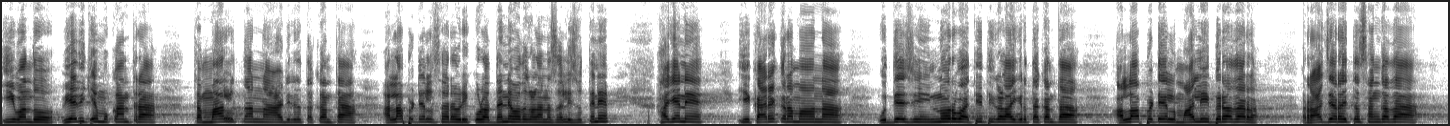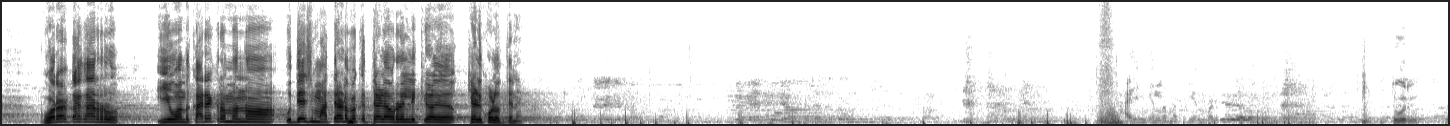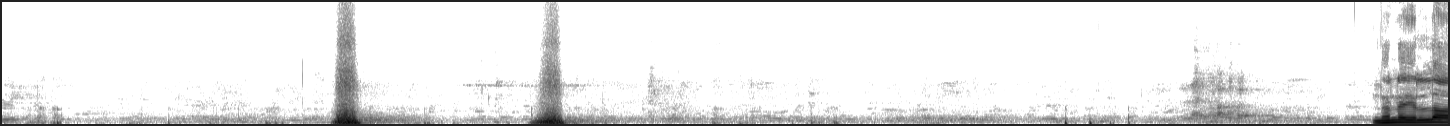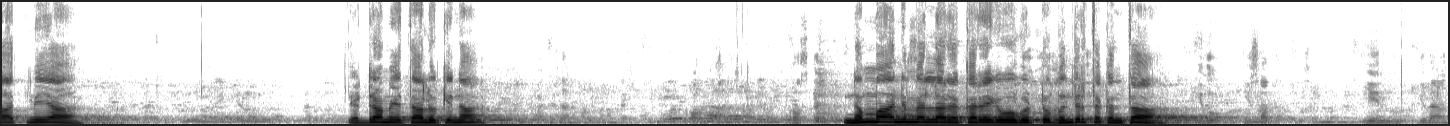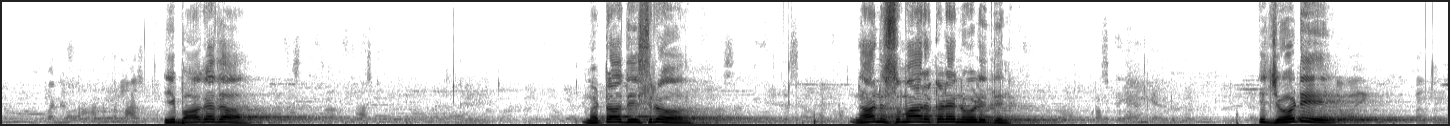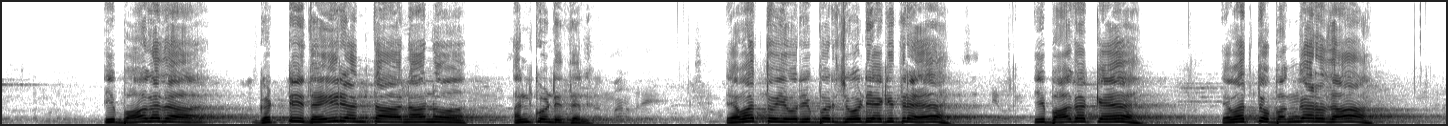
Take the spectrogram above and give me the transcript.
ಈ ಒಂದು ವೇದಿಕೆ ಮುಖಾಂತರ ತಮ್ಮ ಮಾಲ್ತನ್ನು ಆಡಿರತಕ್ಕಂಥ ಅಲ್ಲಾ ಪಟೇಲ್ ಸರ್ ಅವರಿಗೆ ಕೂಡ ಧನ್ಯವಾದಗಳನ್ನು ಸಲ್ಲಿಸುತ್ತೇನೆ. ಹಾಗೆಯೇ ಈ ಕಾರ್ಯಕ್ರಮವನ್ನು ಉದ್ದೇಶಿ ಇನ್ನೋರ್ವ ಅತಿಥಿಗಳಾಗಿರ್ತಕ್ಕಂಥ ಅಲ್ಲಾ ಪಟೇಲ್ ಮಾಲಿ ಬಿರಾದರ್ ರಾಜ್ಯ ರೈತ ಸಂಘದ ಹೋರಾಟಗಾರರು ಈ ಒಂದು ಕಾರ್ಯಕ್ರಮವನ್ನು ಉದ್ದೇಶ ಮಾತಾಡ್ಬೇಕಂತೇಳಿ ಅವರಲ್ಲಿ ಕೇಳಿ ಕೇಳಿಕೊಳ್ಳುತ್ತೇನೆ. ನನ್ನ ಎಲ್ಲ ಆತ್ಮೀಯ ಯಡ್ರಾಮೆ ತಾಲೂಕಿನ ನಮ್ಮ ನಿಮ್ಮೆಲ್ಲರ ಕರೆಗೆ ಹೋಗೊಟ್ಟು ಬಂದಿರತಕ್ಕಂಥ ಈ ಭಾಗದ ಮಠಾಧೀಶರು ನಾನು ಸುಮಾರು ಕಡೆ ನೋಡಿದ್ದೇನೆ. ಈ ಜೋಡಿ ಈ ಭಾಗದ ಗಟ್ಟಿ ಧೈರ್ಯ ಅಂತ ನಾನು ಅಂದ್ಕೊಂಡಿದ್ದೇನೆ ಯಾವತ್ತು ಇವರಿಬ್ಬರು ಜೋಡಿಯಾಗಿದ್ದರೆ ಈ ಭಾಗಕ್ಕೆ ಯಾವತ್ತು ಬಂಗಾರದ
